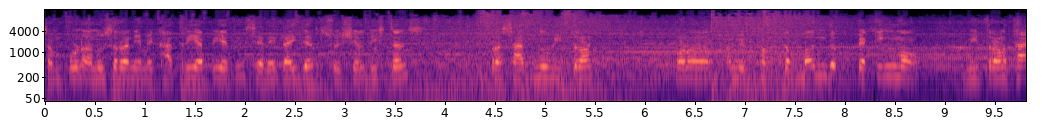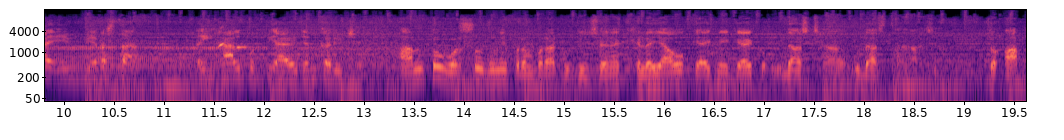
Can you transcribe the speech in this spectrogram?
સંપૂર્ણ અનુસરવાની અમે ખાતરી આપી હતી. સેનિટાઈઝર સોશિયલ ડિસ્ટન્સ પ્રસાદનું વિતરણ પણ અમે ફક્ત બંધ પેકિંગમાં વિતરણ થાય એવી વ્યવસ્થા અહીં હાલ પૂરતી આયોજન કર્યું છે. આમ તો વર્ષો જૂની પરંપરા તૂટી છે અને ખેલૈયાઓ ક્યાંક ને ક્યાંક ઉદાસ થયા ઉદાસ થયા છે. તો આપ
